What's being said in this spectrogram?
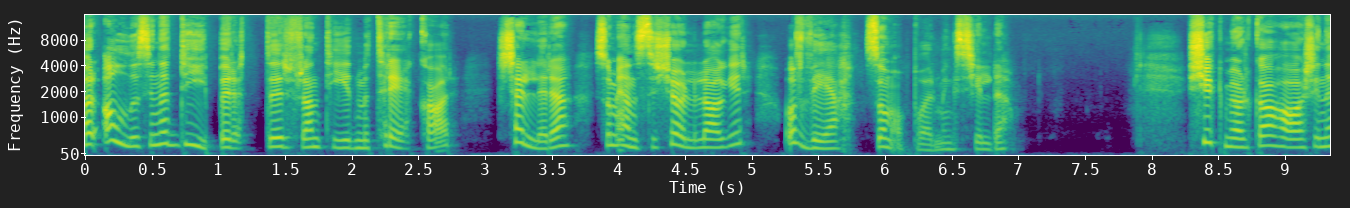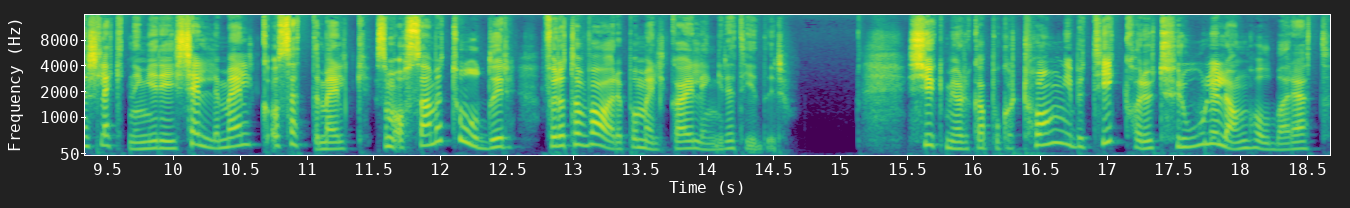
har alle sine dype røtter fra en tid med trekar, kjellere som eneste kjølelager og ved som oppvarmingskilde. Tjukkmjølka har sine slektninger i kjellemelk og settemelk, som også er metoder for å ta vare på melka i lengre tider. Tjukkmjølka på kartong i butikk har utrolig lang holdbarhet.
